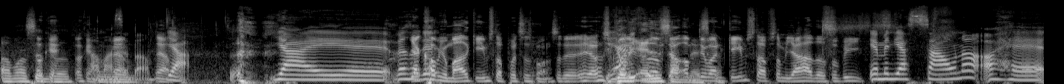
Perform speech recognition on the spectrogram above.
Okay, Centeret. okay. Amagercenteret. Ja. Ja. Jeg, øh, hvad hedder Jeg kom det? jo meget GameStop på et tidspunkt, så det, jeg gjorde spørger vi alle om, sammen, om det var en. GameStop, som jeg har været forbi. Jamen, jeg savner at have,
